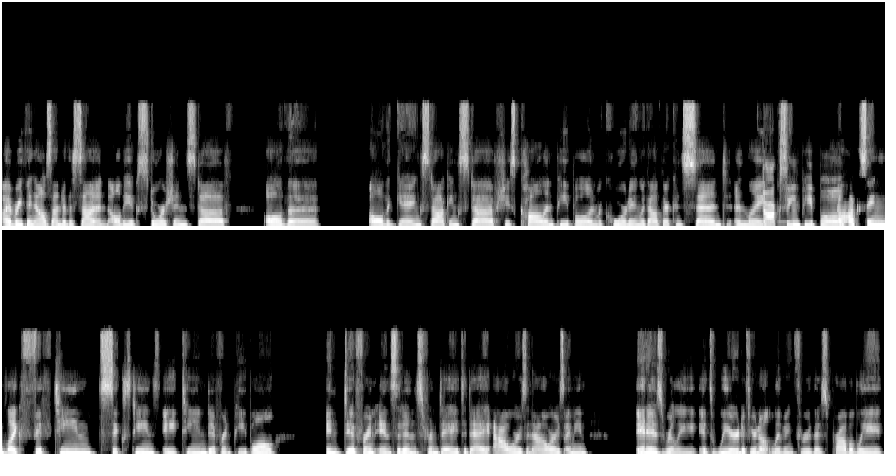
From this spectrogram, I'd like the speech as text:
everything else under the sun all the extortion stuff all the all the gang stalking stuff she's calling people and recording without their consent and like Doxing people. doxing like 15 16 18 different people in different incidents from day to day hours and hours i mean it is really it's weird if you're not living through this probably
